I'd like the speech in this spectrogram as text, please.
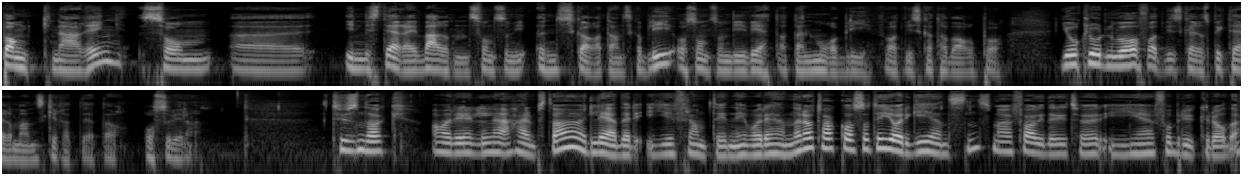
banknæring som eh, investerer i verden sånn som vi ønsker at den skal bli, og sånn som vi vet at den må bli for at vi skal ta vare på jordkloden vår, for at vi skal respektere menneskerettigheter osv. Tusen takk, Arild Hermstad, leder i Framtiden i våre hender. Og takk også til Jorge Jensen, som er fagdirektør i Forbrukerrådet.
